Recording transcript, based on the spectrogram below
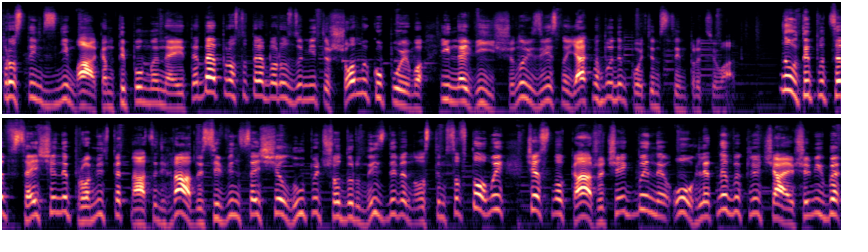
простим знімакам, типу мене і тебе, просто треба розуміти, що ми купуємо і навіщо. Ну і звісно, як ми будемо потім з цим працювати. Ну, типу, це все ще не проміж в 15 градусів. Він все ще лупить, що дурний з 90-м софтом. І, чесно кажучи, якби не огляд, не виключаю, що міг би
